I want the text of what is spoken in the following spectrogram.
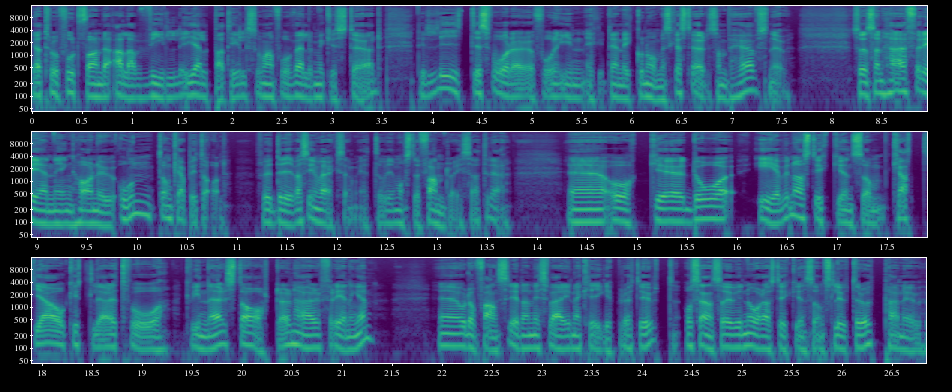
Jag tror fortfarande alla vill hjälpa till så man får väldigt mycket stöd. Det är lite svårare att få in den ekonomiska stöd som behövs nu. Så en sån här förening har nu ont om kapital för att driva sin verksamhet och vi måste fundraisa till det. Eh, och eh, då är vi några stycken som Katja och ytterligare två kvinnor startar den här föreningen. Eh, och de fanns redan i Sverige när kriget bröt ut. Och sen så är vi några stycken som sluter upp här nu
